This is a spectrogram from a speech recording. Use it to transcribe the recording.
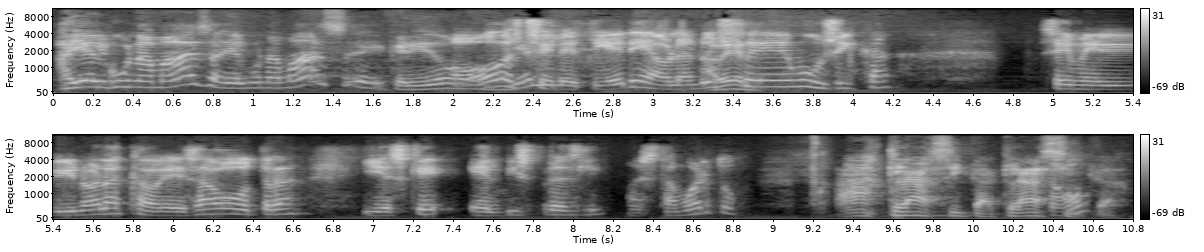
¿Hay alguna más? ¿Hay alguna más, eh, querido? Oh, se le tiene. Hablando usted de música, se me vino a la cabeza otra y es que Elvis Presley no está muerto. Ah, clásica, clásica.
